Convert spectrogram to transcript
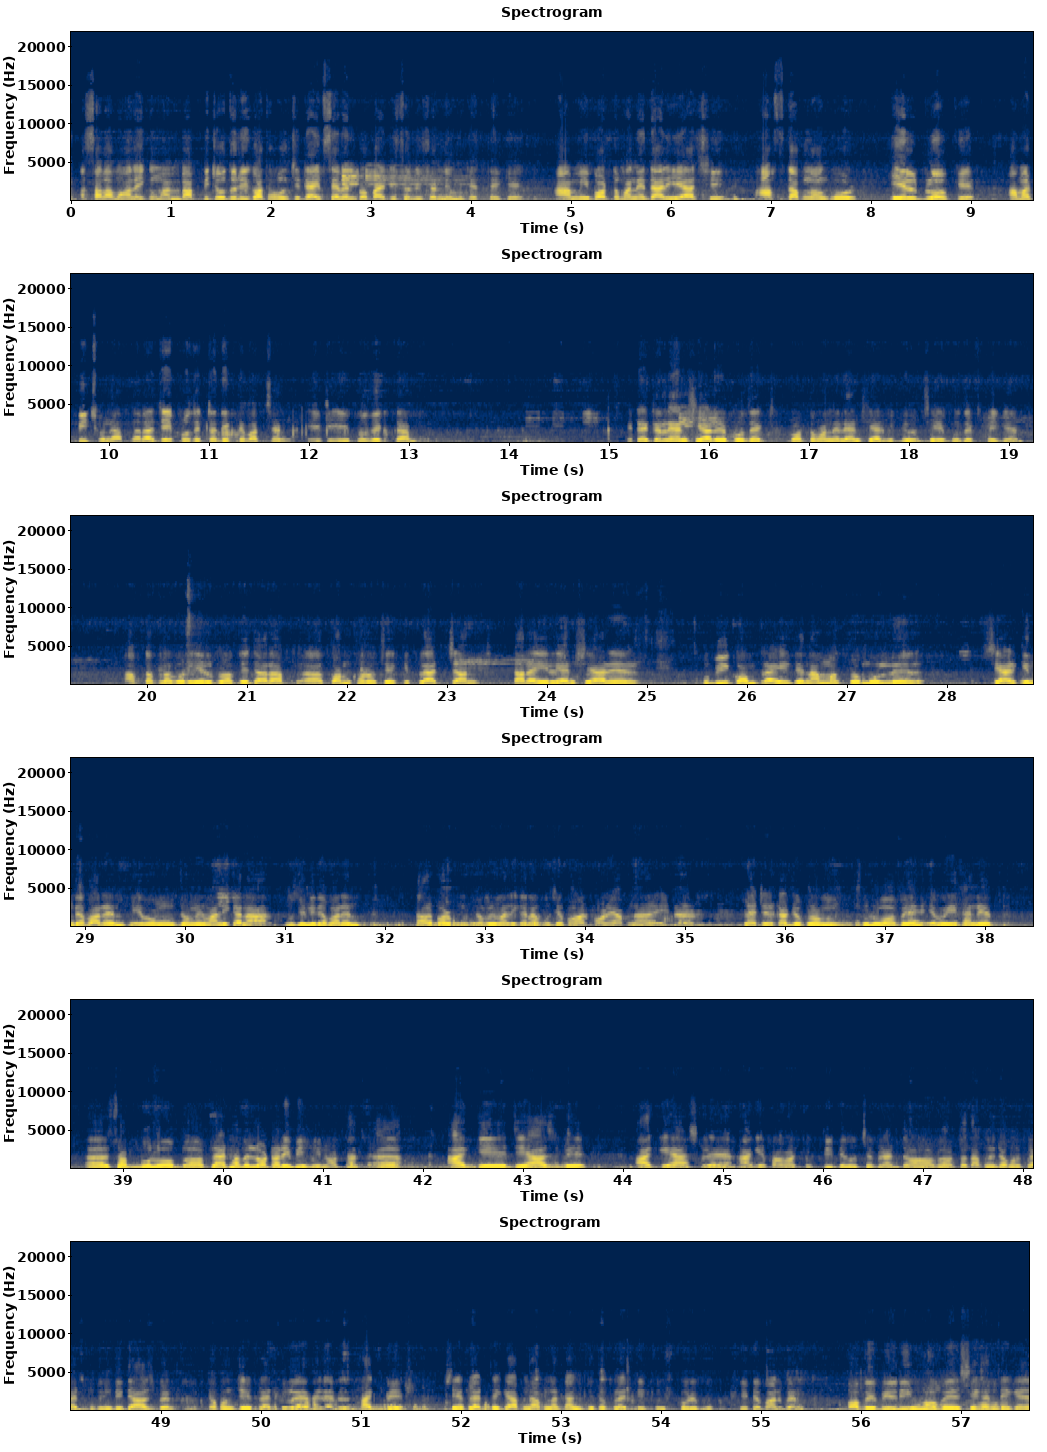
আসসালামু আলাইকুম, আমি বাপ্পি চৌধুরী কথা বলছি type seven property solution limited থেকে। আমি বর্তমানে দাঁড়িয়ে আছি আফতাবনগর এল ব্লকে আমার পিছনে আপনারা যে প্রজেক্টটা দেখতে পাচ্ছেন, এই যে এই প্রজেক্টটা এটা একটা ল্যান্ড শেয়ারের প্রজেক্ট বর্তমানে ল্যান্ড শেয়ার বিক্রি হচ্ছে এই প্রজেক্ট থেকে। আফতাবনগর এল ব্লকে যারা কম খরচে একটি ফ্ল্যাট চান, তারা এই ল্যান্ড শেয়ারের খুবই কম প্রাইসে নামমাত্র মূল্যের শেয়ার কিনতে পারেন এবং জমির মালিকানা বুঝে নিতে পারেন। তারপর জমির মালিকানা বুঝে পাওয়ার পরে আপনার এটার ফ্ল্যাটের কার্যক্রম শুরু হবে এবং এখানে সবগুলো ফ্ল্যাট হবে লটারিবিহীন অর্থাৎ আগে যে আসবে, আগে আসলে আগে পাওয়ার চুক্তিতে হচ্ছে ফ্ল্যাট দেওয়া হবে। অর্থাৎ আপনি যখন ফ্ল্যাট বুকিং দিতে আসবেন, তখন যে ফ্ল্যাটগুলো অ্যাভেলেবেল থাকবে সেই ফ্ল্যাট থেকে আপনি আপনার কাঙ্ক্ষিত ফ্ল্যাটটি চুজ করে বুক দিতে পারবেন। কবে বিল্ডিং হবে, সেখান থেকে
